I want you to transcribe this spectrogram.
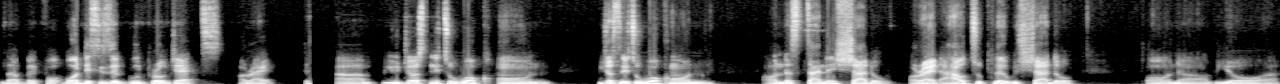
the before but this is a good project all right? Um you just need to work on you just need to work on understanding shadow all right? How to play with shadow on um, your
